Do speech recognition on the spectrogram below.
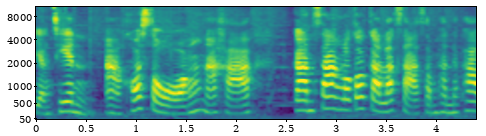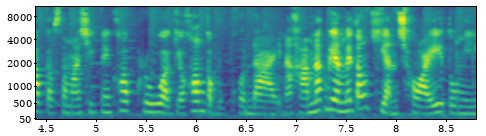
อย่างเช่นอะข้อ 2 นะคะ การสร้างแล้วก็การรักษาสัมพันธภาพกับสมาชิกในครอบครัวเกี่ยวข้องกับบุคคลใดนะคะ นักเรียนไม่ต้องเขียนช้อยตรงนี้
